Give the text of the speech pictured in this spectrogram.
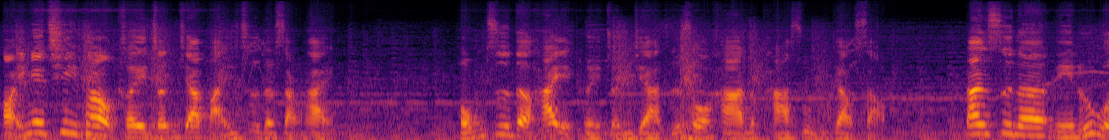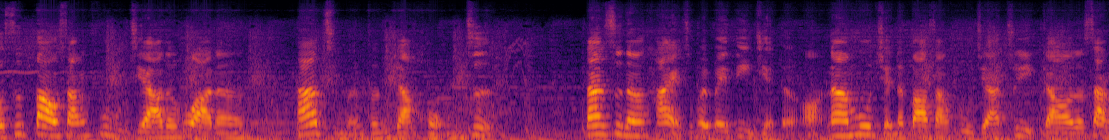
哦，因为气泡可以增加白字的伤害，红字的它也可以增加，只是说它的趴数比较少。但是呢，你如果是爆伤附加的话呢，它只能增加红字，但是呢，它也是会被递减的哦。那目前的爆伤附加最高的上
